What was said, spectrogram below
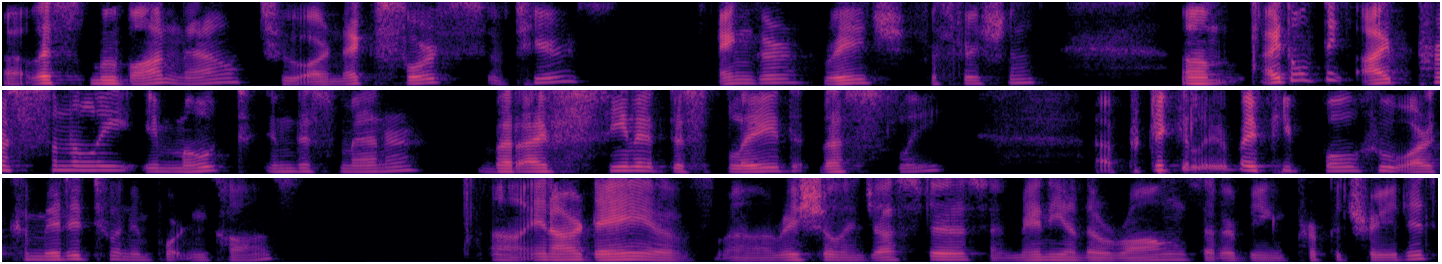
Uh, let's move on now to our next source of tears anger, rage, frustration. Um, I don't think I personally emote in this manner, but I've seen it displayed thusly uh, particularly by people who are committed to an important cause. Uh, in our day of uh, racial injustice and many other wrongs that are being perpetrated,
